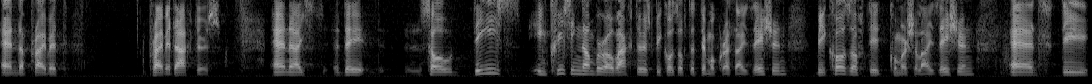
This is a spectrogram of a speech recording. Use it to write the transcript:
and the private, private actors. And they, so these increasing number of actors because of the democratization, because of the commercialization, and the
